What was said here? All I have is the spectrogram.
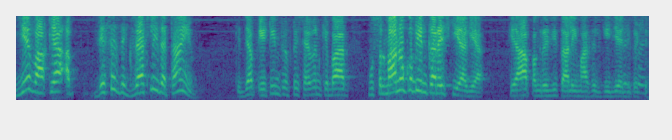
ये वाकया अब this is exactly the time कि जब 1857 के बाद मुसलमानों को भी इंकरेज किया गया कि आप अंग्रेज़ी तालीम हासिल कीजिए एजुकेशन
